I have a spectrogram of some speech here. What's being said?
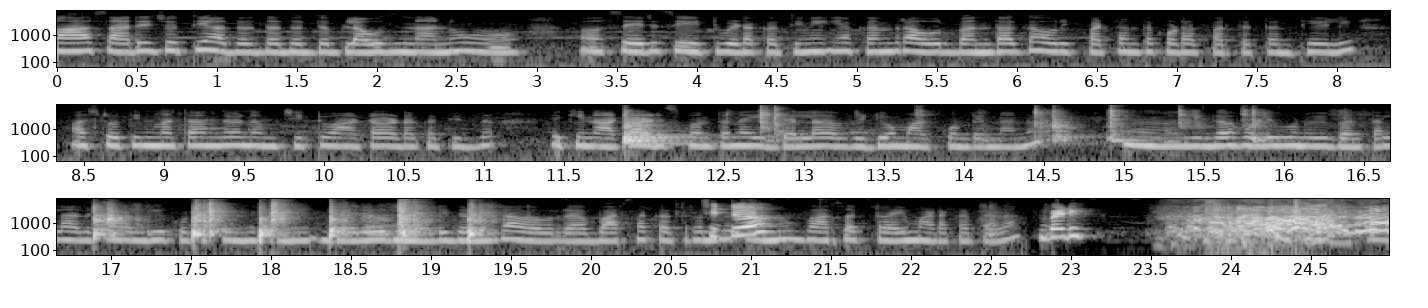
ಆ ಸ್ಯಾರಿ ಜೊತೆ ಅದ್ರದ್ದು ಅದ್ರದ್ದು ಬ್ಲೌಸ್ ನಾನು ಸೇರಿಸಿ ಇಟ್ಬಿಡಕತ್ತೀನಿ. ಯಾಕಂದ್ರೆ ಅವ್ರು ಬಂದಾಗ ಅವ್ರಿಗೆ ಪಟ್ಟ ಅಂತ ಕೊಡಕ್ಕೆ ಬರ್ತೈತೆ ಅಂಥೇಳಿ ಅಷ್ಟೊತ್ತಿನ ಮಟ್ಟ ಅಂದ್ರೆ ನಮ್ಮ ಚಿಟ್ಟು ಆಟ ಆಡಕತ್ತಿದ್ದು ಈಕಿನ ಆಟ ಆಡಿಸ್ಕೊತಾನೆ ಇದೆಲ್ಲ ವಿಡಿಯೋ ಮಾಡಿಕೊಂಡೆ ನಾನು. ಈಗ ಹೋಳಿ ಹುಣ್ಣಿಮೆ ಬಂತಲ್ಲ ಅದಕ್ಕೆ ಹಲ್ಗೆ ಕೊಟ್ಟು ತಿಂದಿರ್ತೀನಿ ಬೇರೆಯವ್ರು ನೋಡಿದ್ರೆ ಅಂದ್ರೆ ಅವ್ರ ಬಾರ್ಸಕತ್ರ ಹತ್ರ ಬಾರ್ಸಕ್ಕೆ ಟ್ರೈ ಮಾಡಕತ್ತಾಳ. ಬಡಿ.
